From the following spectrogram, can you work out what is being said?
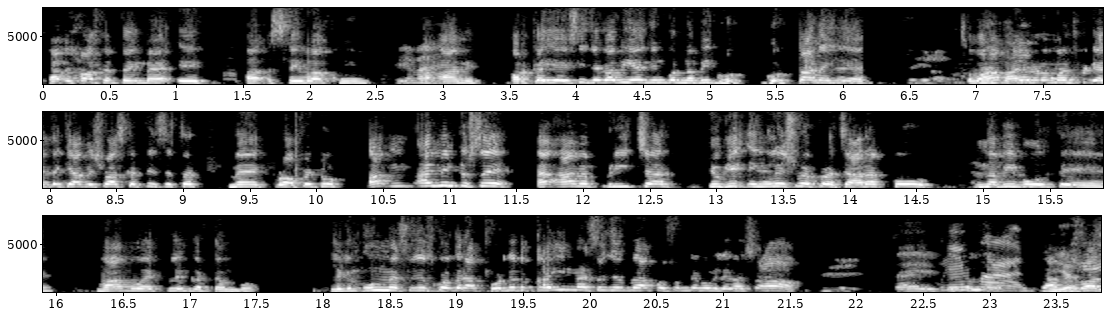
क्या विश्वास करते हैं मैं एक सेवक हूँ? और कई ऐसी जगह भी है जिनको नबी घुटता नहीं है। तो वहाँ भाई ब्रणम मंच पे कहते क्या विश्वास करती है सिस्टर मैं एक प्रॉफिट हूँ। I mean to say I am a preacher क्योंकि इंग्लिश में प्रचारक को नबी बोलते हैं। वहाँ वो एक्सप्लेन करते हैं उनको। लेकिन उन मैसेजेस को अगर आप छोड़ दे तो कई मैसेजेस में आपको सुनने को मिलेगा साहब। Yes, विश्वास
